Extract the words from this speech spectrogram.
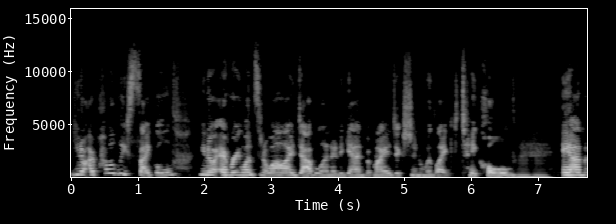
you know, I probably cycled, you know, every once in a while I dabble in it again, but my addiction would like take hold. Mm-hmm. And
